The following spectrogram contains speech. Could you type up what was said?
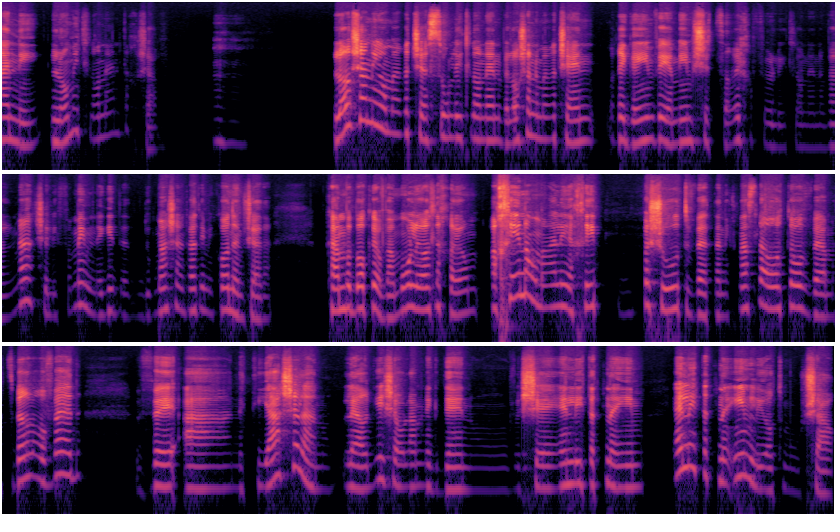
אני לא מתלוננת עכשיו. Mm-hmm. לא שאני אומרת שאסור להתלונן, ולא שאני אומרת שאין רגעים וימים שצריך אפילו להתלונן, אבל אני אומרת שלפעמים, נגיד, הדוגמה שנתתי מקודם, שאתה קם בבוקר ואמור להיות לך יום הכי נורמלי, הכי פשוט, ואתה נכנס לאוטו והמצבר לא עובד, והנטייה שלנו להרגיש שהעולם נגדנו, ושאין לי את התנאים, אין לי את התנאים להיות מאושר.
